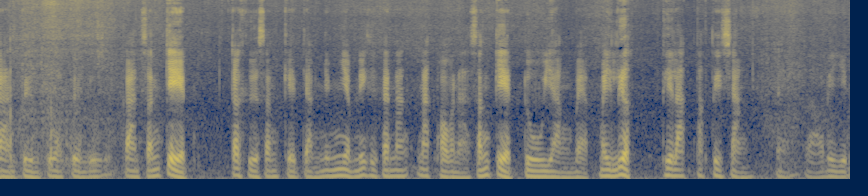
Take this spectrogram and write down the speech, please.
การตื่นตัวตื่นรู้การสังเกตก็คือสังเกตอย่างเงียบๆนี่คือการนักนักภาวนา สังเกตดูอย่างแบบไม่เลือกที่รักมักที่ชังเราได้ยิน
